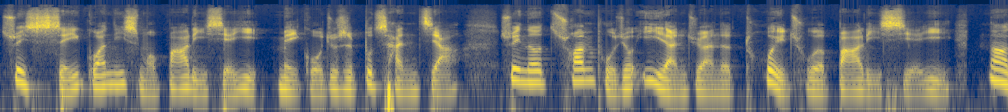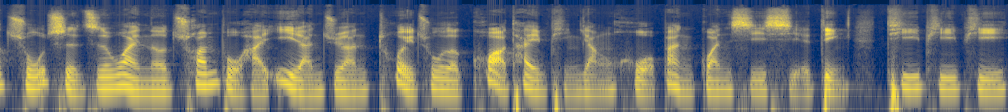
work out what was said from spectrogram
所以谁管你什么巴黎协议，美国就是不参加，所以呢，川普就毅然决然的退出了巴黎协议。那除此之外呢？川普还毅然居然退出了跨太平洋伙伴关系协定 （TPP）。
